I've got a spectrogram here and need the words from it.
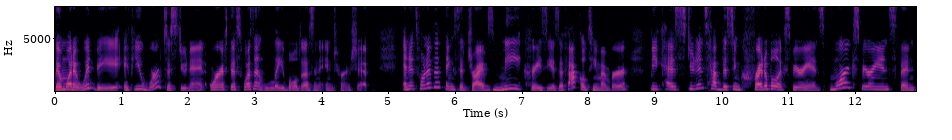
than what it would be if you weren't a student or if this wasn't labeled as an internship. And it's one of the things that drives me crazy as a faculty member because students have this incredible experience, more experience than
